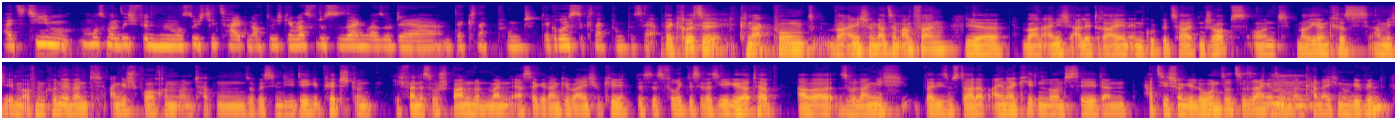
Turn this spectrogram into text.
Als Team muss man sich finden, muss durch die Zeiten auch durchgehen. Was würdest du sagen, war so der, der Knackpunkt, der größte Knackpunkt bisher? Der größte Knackpunkt war eigentlich schon ganz am Anfang. Wir waren eigentlich alle drei in, in gut bezahlten Jobs und Maria und Chris haben mich eben auf einem Gründerevent angesprochen und hatten so ein bisschen die Idee gepitcht und ich fand es so spannend und mein erster Gedanke war eigentlich, okay, das ist für Verrückteste, was ich je gehört habe. Aber solange ich bei diesem Startup einen Raketenlaunch sehe, dann hat sich schon gelohnt sozusagen. Also mhm. man kann eigentlich nur gewinnen.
